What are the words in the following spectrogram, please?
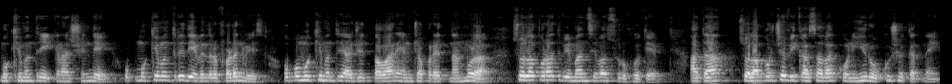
मुख्यमंत्री एकनाथ शिंदे उपमुख्यमंत्री देवेंद्र फडणवीस उपमुख्यमंत्री अजित पवार यांच्या प्रयत्नांमुळे सोलापुरात विमानसेवा सुरू होते. आता सोलापूरच्या विकासाला कोणीही रोखू शकत नाही.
